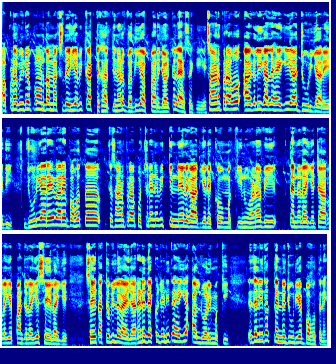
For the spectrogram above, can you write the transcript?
ਆਪਣਾ ਵੀਡੀਓ ਪਾਉਣ ਦਾ ਮਕਸਦ ਇਹੀ ਆ ਵੀ ਘੱਟ ਖਰਚੇ ਨਾਲ ਵਧੀਆ ਆਪਾਂ ਰਿਜ਼ਲਟ ਲੈ ਸਕੀਏ। ਕਿਸਾਨ ਭਰਾਵੋ, ਅਗਲੀ ਗੱਲ ਹੈਗੀ ਆ ਜੂਰੀਆ ਰੇ ਦੀ। ਜੂਰੀਆ ਰੇ ਬਾਰੇ ਬਹੁਤ ਕਿਸਾਨ ਭਰਾ ਪੁੱਛ ਰਹੇ ਨੇ ਵੀ ਕਿੰਨੇ ਲਗਾ ਦਈਏ? ਦੇਖੋ, ਮੱਕੀ ਨੂੰ ਹਨਾ ਵੀ ਤਿੰਨ ਲਾਈਏ, ਚਾਰ ਲਾਈਏ, ਪੰਜ ਲਾਈਏ 6 ਲਾਈਏ। 6 ਤੱਕ ਵੀ ਲਗਾਏ ਜਾ ਰਹੇ ਨੇ। ਦੇਖੋ, ਜਿਹੜੀ ਤਾਂ ਹੈਗੀ ਆ ਆਲੂ ਵਾਲੀ ਮੱਕੀ। ਇਹਦੇ ਲਈ ਤਾਂ ਤਿੰਨ ਜੂਰੀਏ ਬਹੁਤ ਨੇ।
